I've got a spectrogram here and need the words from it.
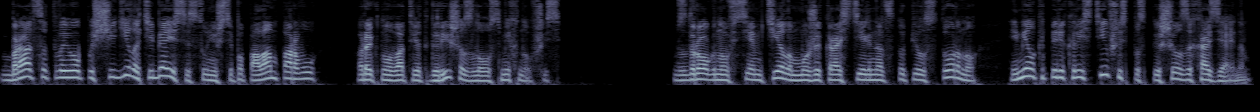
«Братца твоего пощадил, а тебя, если сунешься пополам, порву», — рыкнул в ответ Гриша, зло усмехнувшись. Вздрогнув всем телом, мужик растерянно отступил в сторону и, мелко перекрестившись, поспешил за хозяином.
